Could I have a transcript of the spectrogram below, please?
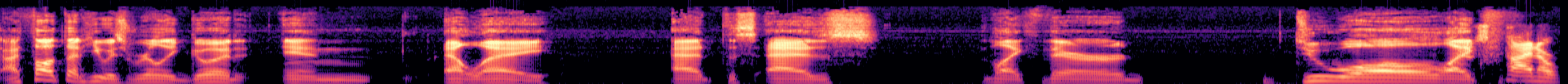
I thought that he was really good in L.A. at this as like their dual like kind of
